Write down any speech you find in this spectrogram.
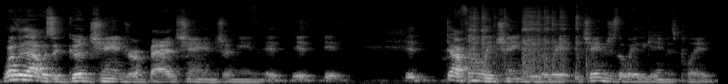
whether that was a good change or a bad change, I mean, it, it it definitely changes the way it changes the way the game is played.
